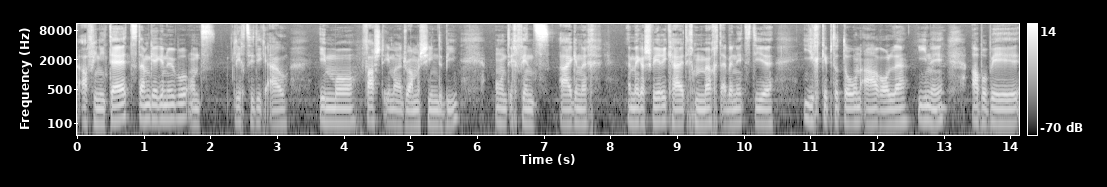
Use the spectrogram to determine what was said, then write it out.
Affinität dem gegenüber und gleichzeitig auch immer, fast immer eine Drum Machine dabei. Und ich finde es eigentlich eine mega Schwierigkeit. Ich möchte eben nicht die ich gebe den Ton anrollen rein, mhm. aber bei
